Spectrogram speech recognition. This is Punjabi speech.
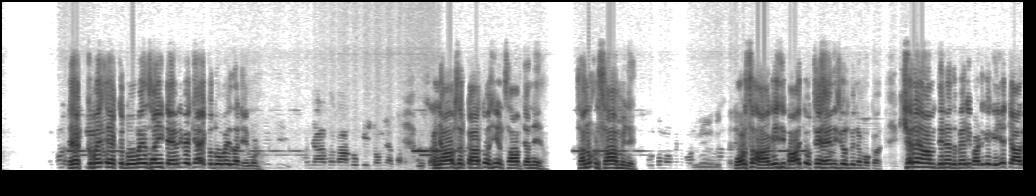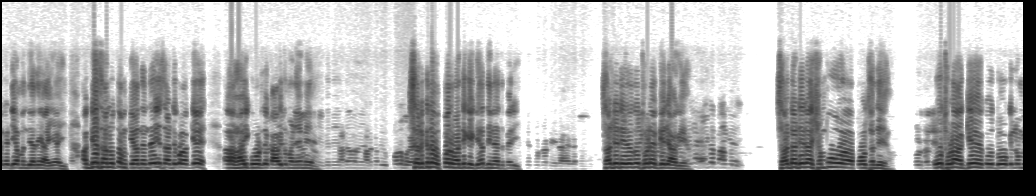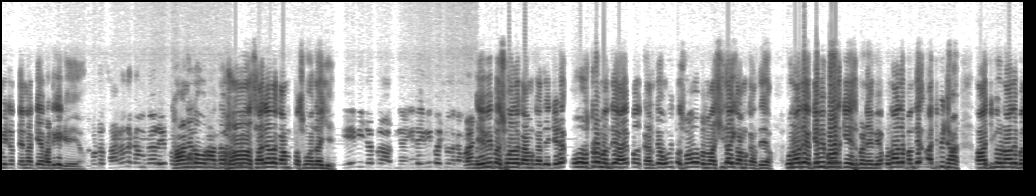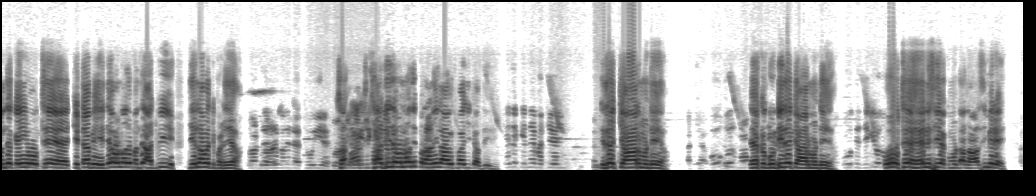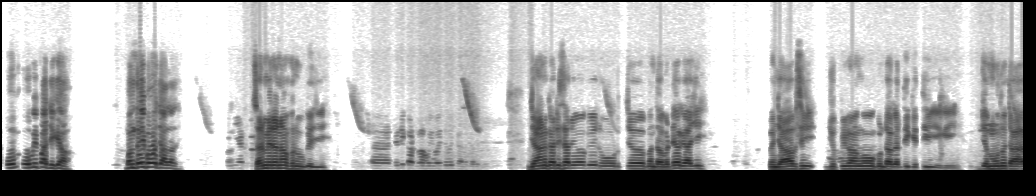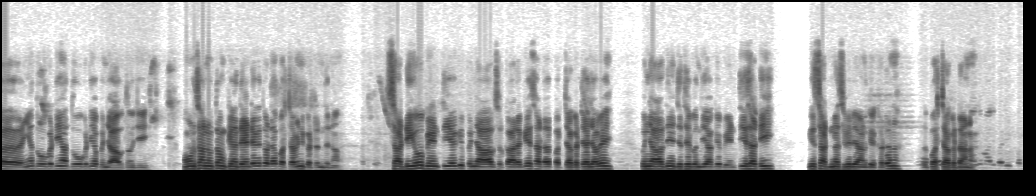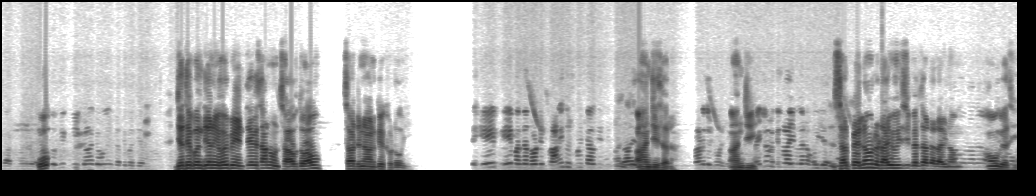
1 ਵਜੇ 1 2 ਵਜੇ ਸਾਈ ਟਾਈਮ ਨਹੀਂ ਵੇਖਿਆ 1 2 ਵਜੇ ਦਾ ਟਾਈਮ ਹੋਣਾ। ਪੰਜਾਬ ਸਰਕਾਰ ਤੋਂ ਕੀ ਚਾਹੁੰਦੇ ਆ ਸਰ? ਪੰਜਾਬ ਸਰਕਾਰ ਤੋਂ ਅਸੀਂ ਇਨਸਾਫ ਚਾਹੁੰਦੇ ਆ ਸਾਨੂੰ ਇਨਸਾਫ ਮਿਲੇ। ਪੁਲਿਸ ਆ ਗਈ ਸੀ ਬਾਅਦ ਚ ਉੱਥੇ ਹੈ ਨਹੀਂ ਸੀ ਉਸ ਵੇਲੇ ਮੌਕਾ। ਸ਼ਰੇਆਮ ਦਿਨੇ ਦੁਪਹਿਰੀ ਵੱਢ ਕੇ ਗਈਆਂ ਚਾਰ ਗੱਡੀਆਂ ਬੰਦਿਆਂ ਦੇ ਆਏ ਆ ਜੀ ਅੱਗੇ ਸਾਨੂੰ ਧਮਕੀਆਂ ਦਿੰਦੇ ਸੀ ਸਾਡੇ ਕੋਲ ਅੱਗੇ ਹਾਈ ਕੋਰਟ ਦੇ ਕਾਗਜ਼ ਬਣੇ ਹੋਏ ਆ। ਸੜਕ ਦੇ ਉੱਪਰ ਵੱਢ ਕੇ ਗਿਆ ਦਿਨੇ ਦੁਪਹਿਰੀ। ਸਾਡੇ ਡੇਰੇ ਤੋਂ ਥੋੜੇ ਅੱਗੇ ਜਾ ਗਏ ਸਾਡਾ ਡੇਰਾ ਸ਼ੰਭੂ ਅਹ, ਪੁਲ ਥੱਲੇ ਆ। ਉਹ ਥੋੜਾ ਅੱਗੇ ਕੋਈ 2 ਕਿਲੋਮੀਟਰ ਤਿੰਨ ਅੱਗੇ ਵੱਢ ਕੇ ਗਏ ਆ। ਤੁਹਾਡਾ ਸਾਰਿਆਂ ਦਾ ਕੰਮ ਕਰ ਰਹੇ ਥਾਣੇ ਤੋਂ ਹਾਂ ਸਾਰਿਆਂ ਦਾ ਕੰਮ ਪਸ਼ੂਆਂ ਦਾ ਹੀ ਹੈ ਇਹ ਵੀ ਜੇ ਭਰਾ ਸੀਗਾ ਇਹਦੇ ਵੀ ਪਸ਼ੂਆਂ ਦਾ ਕੰਮ ਇਹ ਵੀ ਪਸ਼ੂਆਂ ਦਾ ਕੰਮ ਕਰਦੇ ਜਿਹੜੇ ਉਹ ਉਧਰੋਂ ਬੰਦੇ ਆਏ ਪ- ਕਰਦੇ ਉਹ ਵੀ ਪਸ਼ੂਆਂ ਉਹ ਬਦਮਾਸ਼ੀ ਦਾ ਹੀ ਕੰਮ ਕਰਦੇ ਆ। ਉਹਨਾਂ ਦੇ ਅੱਗੇ ਵੀ ਬਹੁਤ ਕੇਸ ਬਣੇ ਹੋਏ ਆ। ਉਹਨਾਂ ਦੇ ਬੰਦੇ ਅੱਜ ਵੀ ਠਾ- ਅੱਜ ਵੀ ਉਹਨਾਂ ਦੇ ਬੰਦੇ ਕਈ ਉੱਥੇ ਚਿੱਟਾ ਵੇਚਦੇ ਆ ਉਹਨਾਂ ਦੇ ਬੰਦੇ ਅੱਜ ਵੀ ਜੇਲ੍ਹਾਂ ਵਿੱਚ ਪੜੇ ਆ। ਤੁਹਾਡੇ ਬੰਦੇ ਡੈਥ ਹੋਈ ਹੈ। ਸਾ- ਸਾਡੀ ਤੇ ਉਹਨਾਂ ਦੀ ਪੁਰਾਣੀ ਲਾਗਤਬਾਜੀ ਚੱਲਦੀ ਸੀ। ਇਹਦੇ ਕਿੰਨੇ ਬੱਚੇ ਆ ਜੀ? ਇਹਦੇ ਚਾਰ ਮੁੰਡੇ ਆ। ਅੱਛਾ ਉਹ ਉਹ ਇੱਕ ਗੁੱਡੀ ਦੇ ਚਾਰ ਮੁੰਡੇ ਆ। ਉਹ ਤੇ ਸੀਗੀ ਉਦੋਂ? ਉਹ ਉੱਥੇ ਹੈ ਨਹੀਂ ਸੀ ਇੱਕ ਮੁੰਡਾ ਨਾਲ ਸੀ ਮੇਰੇ। ਉਹ ਉਹ ਵੀ ਭੱਜ ਗਿਆ। ਬੰਦੇ ਹੀ ਬਹੁਤ ਜ਼ਿਆਦਾ ਸੀ। ਸਰ ਮੇਰਾ ਨਾਮ ਫਰੂਕ ਹੈ ਜੀ। ਜਿਹੜੀ ਘਟਨਾ ਹੋਈ ਵਾ ਇਹਦੇ ਵਿੱਚ ਜਾਣਕਾਰੀ ਸਰ ਇਹ ਹੋ ਕਿ ਰੋਡ 'ਚ ਬੰਦਾ ਵੱਢਿਆ ਗਿਆ ਜੀ। ਪੰਜਾਬ ਸੀ ਯੂਪੀ ਵਾਂਗੂ ਗੁੰਡਾਗਰਦੀ ਕੀਤੀ ਹੈਗੀ ਜੰਮੂ ਤੋਂ ਚਾ- ਅਹ ਆਈਆਂ ਦੋ ਗੱਡੀਆਂ ਦੋ ਗੱਡੀਆਂ ਪੰਜਾਬ ਤੋਂ ਜੀ। ਹੁਣ ਸਾਨੂੰ ਧਮਕੀਆਂ ਦੇਣ ਦੇ ਕਿ ਤੁਹਾਡਾ ਪਰਚਾ ਵੀ ਨਹੀਂ ਕੱਟਣ ਦੇਣਾ। ਸਾਡੀ ਉਹ ਬੇਨਤੀ ਹੈ ਕਿ ਪੰਜਾਬ ਸਰਕਾਰ ਅੱਗੇ ਸਾਡਾ ਪਰਚਾ ਕੱਟਿਆ ਜਾਵੇ। ਪੰਜਾਬ ਦੀਆਂ ਜਥੇਬੰਦੀਆਂ ਅੱਗੇ ਬੇਨਤੀ ਹੈ ਸਾਡੀ ਕਿ ਸਾਡੇ ਨਾਲ ਸਵੇਰੇ ਆਣ ਕੇ ਖੜਨ ਤੇ ਪਰਚਾ ਕਟਾਣ ਉਹ ਤੁਸੀਂ ਕੀ ਕਹਿਣਾ ਚਾਹੁੰਦੇ ਹੋ ਜਥੇਬੰਦੀਆਂ ਨੂੰ? ਜਥੇਬੰਦੀਆਂ ਨੂੰ ਇਹੋ ਹੀ ਬੇਨਤੀ ਹੈ ਕਿ ਸਾਨੂੰ ਇਨਸਾਫ ਦਿਵਾਓ। ਸਾਡੇ ਨਾਲ ਆਣ ਕੇ ਖੜੋ ਜੀ। ਤੇ ਇਹ ਇਹ ਬੰਦਾ ਤੁਹਾਡੀ ਪੁਰਾਣੀ ਦੁਸ਼ਮਣੀ ਚੱਲਦੀ ਸੀ? ਹਾਂਜੀ ਸਰ। ਪੁਰਾਣੀ ਦੁਸ਼ਮਣੀ। ਹਾਂਜੀ। ਪਹਿਲਾਂ ਵੀ ਲੜਾਈ ਵਗੈਰਾ ਹੋਈ ਹੈ? ਸਰ ਪਹਿਲਾਂ ਲੜਾਈ ਹੋਈ ਸੀ ਫਿਰ ਸਾਡਾ ਰਾਜਨਾਮਾ ਹੋ ਗਿਆ ਸੀ।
